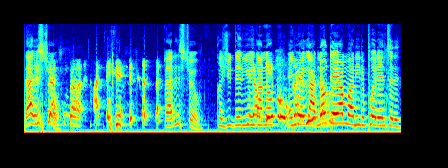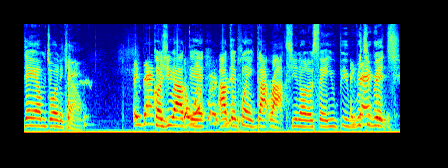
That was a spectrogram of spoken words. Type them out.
That is true. I, I that is true. Cause you didn't, you, You ain't know, got no, people- and you ain't got no know. damn money to put into the damn joint account. exactly. Cause you out So there, out there playing got rocks. You know what I'm saying? You, you richy rich.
